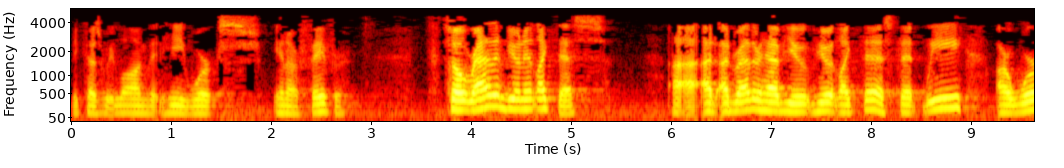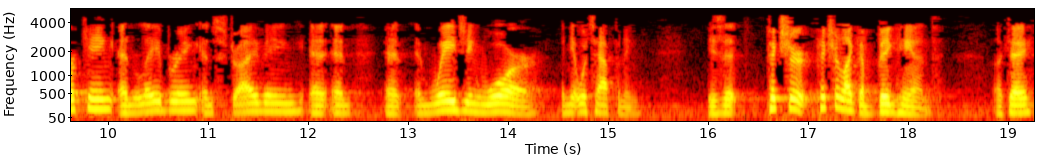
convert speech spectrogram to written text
because we long that He works in our favor. So rather than viewing it like this, uh, I'd, I'd rather have you view it like this that we are working and laboring and striving and, and, and, and waging war, and yet what's happening? Is it picture picture like a big hand, okay?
